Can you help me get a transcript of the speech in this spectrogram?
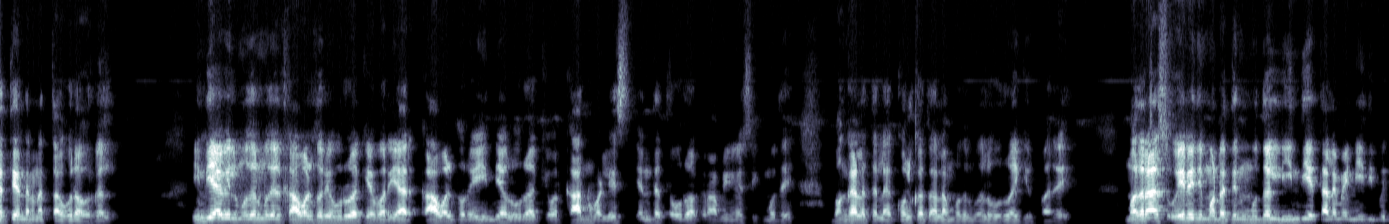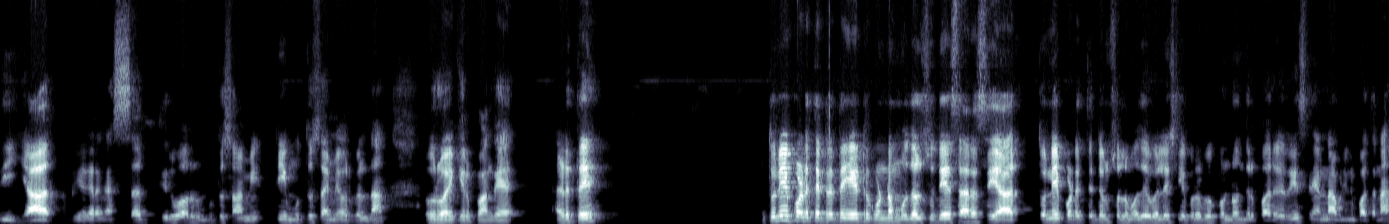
சத்யேந்திரநாத் தாகூர் அவர்கள். இந்தியாவில் முதல் முதல் காவல்துறையை உருவாக்கியவர் யார்? காவல்துறையை இந்தியாவில் உருவாக்கியவர் கார்ன்வாலிஸ் எந்த உருவாக்குறோம் அப்படின்னு யோசிக்கும் போது வங்காளத்துல கொல்கத்தால முதல் முதல்ல உருவாக்கியிருப்பாரு. மதராஸ் உயர்நீதிமன்றத்தின் முதல் இந்திய தலைமை நீதிபதி யார் அப்படின்னு சர் திருவாரூர் முத்துசாமி டி. முத்துசாமி அவர்கள் தான் உருவாக்கியிருப்பாங்க. அடுத்து துணைப்பட திட்டத்தை ஏற்றுக்கொண்ட முதல் சுதேச அரசு யார்? துணைப்பட திட்டம் சொல்லும்போது வெள்ளிஸ்லி பிரபு கொண்டு வந்திருப்பாரு. ரீசன் என்ன அப்படின்னு பார்த்தோன்னா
